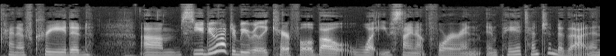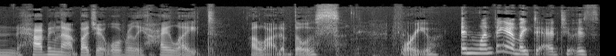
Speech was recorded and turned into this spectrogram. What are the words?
kind of created. Um, so you do have to be really careful about what you sign up for and, and pay attention to that. And having that budget will really highlight a lot of those for you. And one thing I'd like to add to is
